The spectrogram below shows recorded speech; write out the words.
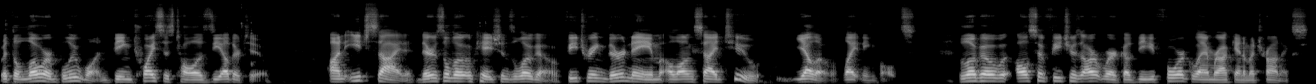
with the lower blue one being twice as tall as the other two. On each side, there's the location's logo, featuring their name alongside two yellow lightning bolts. The logo also features artwork of the four Glamrock animatronics.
